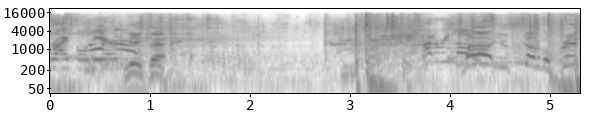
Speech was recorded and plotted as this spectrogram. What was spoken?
Sniper rifle here. Need that. Gotta reload. Oh, you son of a bitch!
